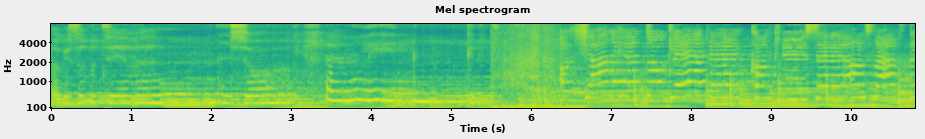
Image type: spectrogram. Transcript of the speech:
Dere så på TV-en, jeg så en liten gutt. At kjærlighet og glede kan knuse all smerte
